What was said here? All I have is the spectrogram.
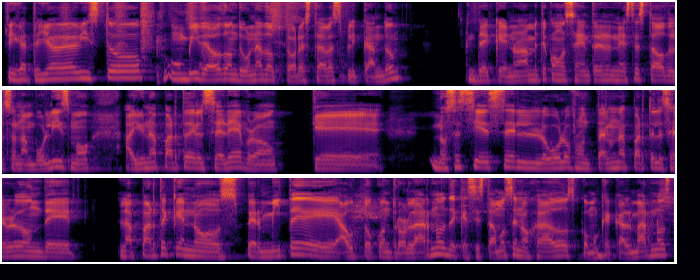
Fíjate, yo había visto un video donde una doctora estaba explicando de que normalmente cuando se entra en este estado del sonambulismo, hay una parte del cerebro que no sé si es el lóbulo frontal, una parte del cerebro donde la parte que nos permite autocontrolarnos, de que si estamos enojados, como que calmarnos,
